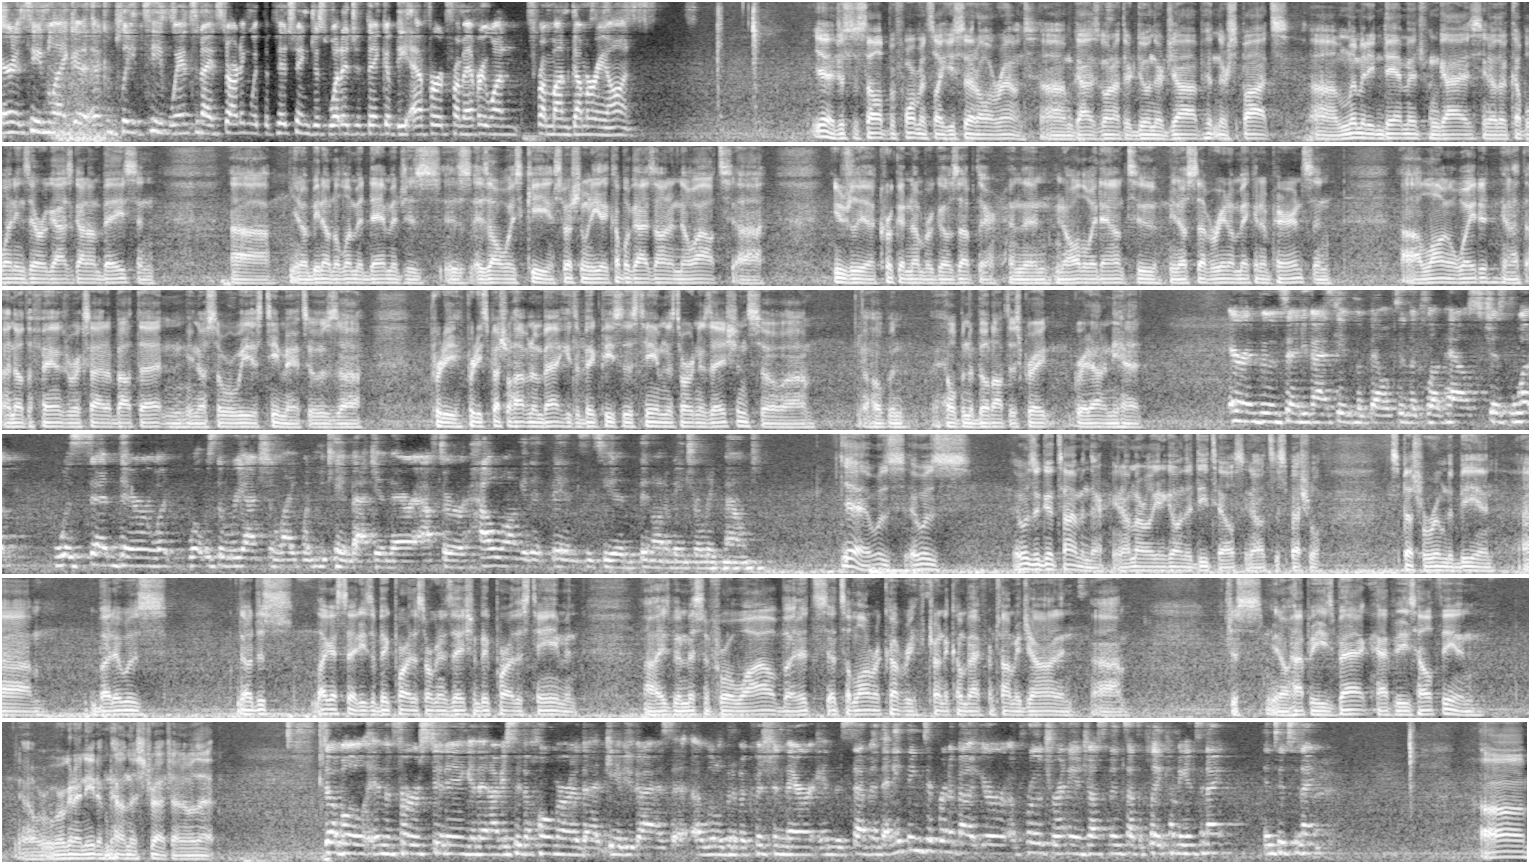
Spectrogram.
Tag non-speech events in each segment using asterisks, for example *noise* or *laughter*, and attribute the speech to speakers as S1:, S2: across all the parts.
S1: Aaron, it seemed like a, a complete team win tonight, starting with the pitching. Just what did you think of the effort from everyone from Montgomery on?
S2: Yeah, just a solid performance, like you said, all around. Um, guys going out there doing their job, hitting their spots, um, limiting damage when guys, you know, there a couple innings there where guys got on base, and uh, you know, being able to limit damage is, is is always key, especially when you get a couple guys on and no outs. Uh, usually a crooked number goes up there, and then you know all the way down to you know Severino making an appearance and. Uh, long awaited. You know, I, know the fans were excited about that, and you know, so were we as teammates. It was uh, pretty pretty special having him back. He's a big piece of this team, this organization. So, um, you know, hoping helping to build off this great great outing he had.
S1: Aaron Boone said you guys gave him a belt in the clubhouse. Just what was said there? What what was the reaction like when he came back in there after how long it had been since he had been on a major league mound?
S2: Yeah, it was it was it was a good time in there. You know, I'm not really going to go into details. You know, it's a special, special room to be in. Um, but it was, you know, just like I said, he's a big part of this organization, big part of this team, and uh, he's been missing for a while. But it's it's a long recovery trying to come back from Tommy John, and um, just you know, happy he's back, happy he's healthy, and you know, we're, we're going to need him down the stretch. I know that
S1: double in the first inning, and then obviously the homer that gave you guys a, a, little bit of a cushion there in the seventh. Anything different about your approach or any adjustments at the plate coming in tonight, into tonight?
S2: Uh,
